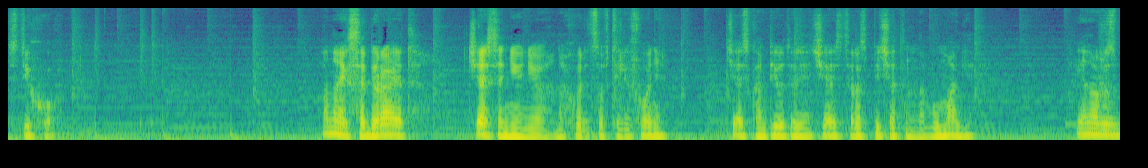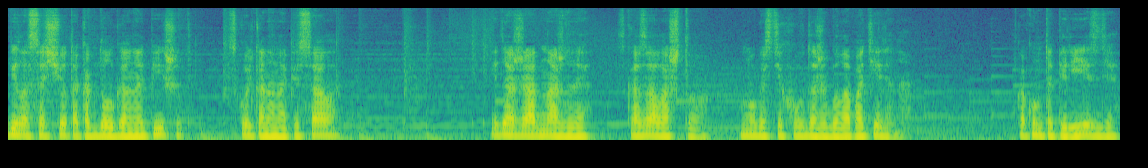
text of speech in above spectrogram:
стихов. Она их собирает, часть они у нее находится в телефоне, часть в компьютере, часть распечатана на бумаге. И она уже сбила со счета, как долго она пишет, сколько она написала. И даже однажды сказала, что много стихов даже было потеряно. В каком-то переезде,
